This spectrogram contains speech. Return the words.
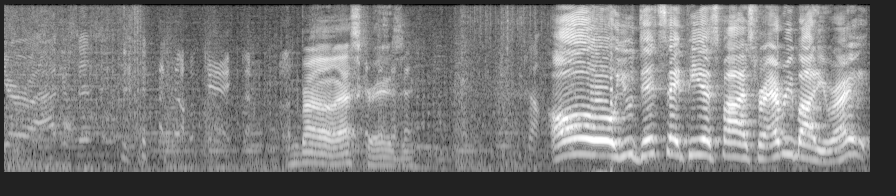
your uh, addresses. okay. Bro, that's crazy. Oh, you did say PS5s for everybody, right?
